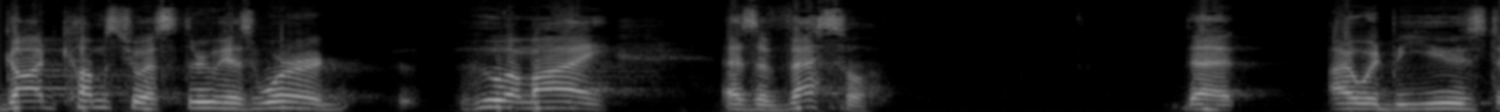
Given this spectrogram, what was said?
God comes to us through his word. Who am I as a vessel? That I would be used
